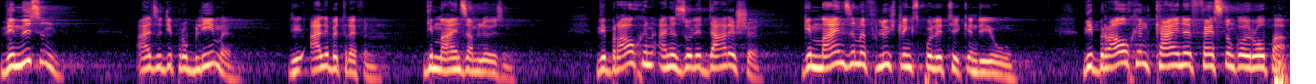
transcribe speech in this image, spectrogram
Wir müssen also die Probleme, die alle betreffen, gemeinsam lösen. Wir brauchen eine solidarische, gemeinsame Flüchtlingspolitik in der EU. Wir brauchen keine Festung Europa.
